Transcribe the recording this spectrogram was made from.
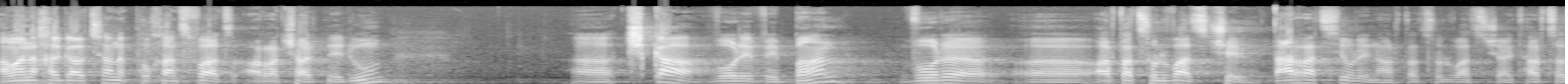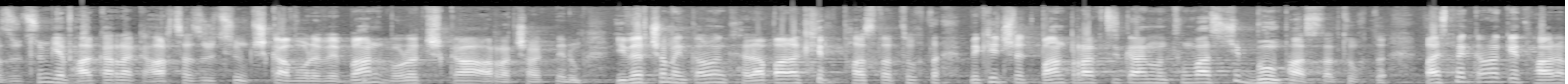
համանախագահությանը փոխանցված առաջարկներում չկա որևէ բան, որը արտացոլված չէ, տառացիորեն արտացոլված չէ այդ հարցազրույցում եւ հակառակը հարցազրույցում չկա որևէ բան, որը չկա առաջարկներում։ Ի վերջո մենք կարող ենք հրապարակել փաստաթուղթը, մի քիչ այդ բան պրակտիկայում ընդունված չի բուն փաստաթուղթը, բայց մենք կարող ենք այդ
